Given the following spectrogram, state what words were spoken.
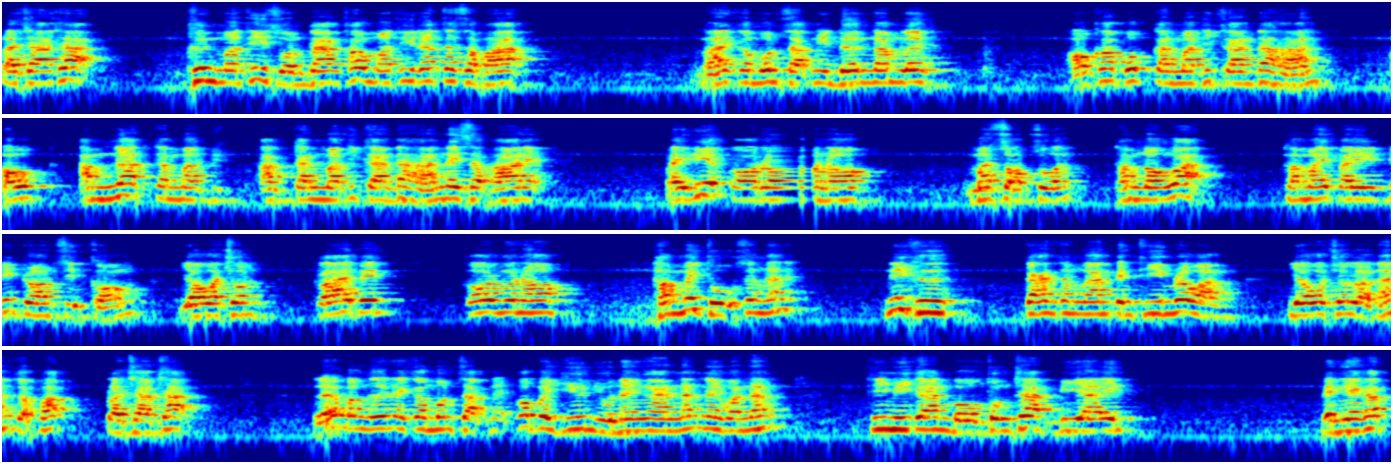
ประชาชาติขึ้นมาที่ส่วนกลางเข้ามาที่รัฐสภานายกมลศักดิ์นี่เดินนำเลย เอาเข้าพบกันมาธิการทหาร เอาอำนาจกันมากันมาธิการทหารในสภาเนี่ยไปเรียกกรมน มาสอบสวนทำนองว่าทำไมไปริดรอนสิทธิ์ของเยาวชน กลายเป็นกรมนทำไม่ถูกซะงั้น นี่คือการทำงานเป็นทีมระหว่าง เยาวชนเหล่านั้นกับพรรคประชาชาติ แล้วบังเอิญไอ้กมลศักดิ์เนี่ยก็ไปยืนอยู่ในงานนั้นในวันนั้น ที่มีการโบกธงชาติ BRN เป็นไงครับ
